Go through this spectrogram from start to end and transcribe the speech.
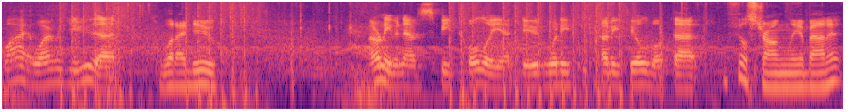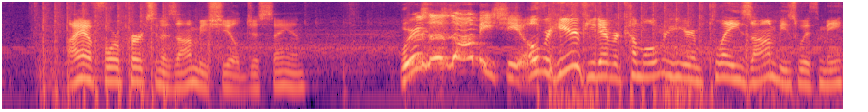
Why? Why would you do that? It's what I do. I don't even have Speed Cola yet, dude. What do you? How do you feel about that? I feel strongly about it. I have four perks and a zombie shield. Just saying. Where's the zombie shield? Over here, if you'd ever come over here and play zombies with me,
